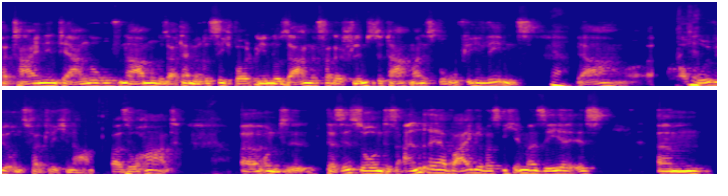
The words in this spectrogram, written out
Parteien hinterher angerufen haben und gesagt haben, Herr Riss, ich wollte Ihnen nur sagen, das war der schlimmste Tag meines beruflichen Lebens. Ja. ja obwohl wir uns verglichen haben. War so hart. Äh, und äh, das ist so. Und das andere, Herr Weigel, was ich immer sehe, ist, ähm,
